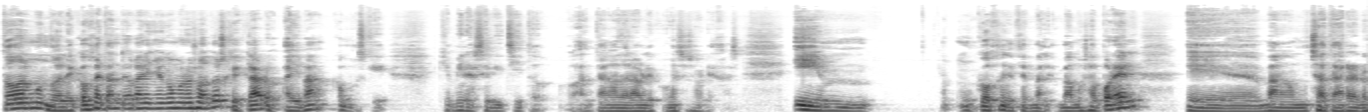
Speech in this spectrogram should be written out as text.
todo el mundo le coge tanto cariño como nosotros que claro, ahí va, como es que, que mira ese bichito tan adorable con esas orejas. Y mm, cogen y dicen, vale, vamos a por él, eh, van a un chatarrero.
